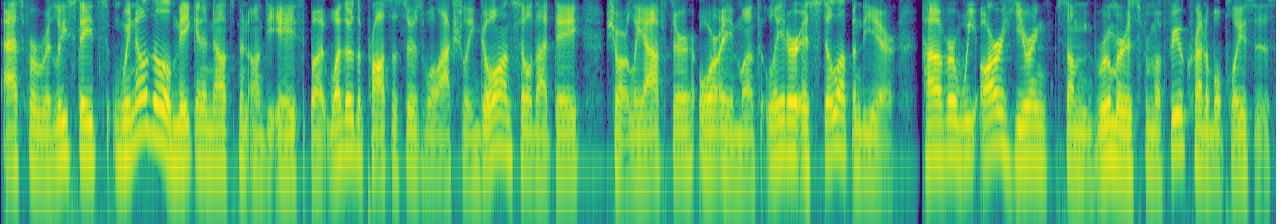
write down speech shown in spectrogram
As for release dates, we know they'll make an announcement on the 8th, but whether the processors will actually go on sale that day, shortly after, or a month later is still up in the air. However, we are hearing some rumors from a few credible places,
